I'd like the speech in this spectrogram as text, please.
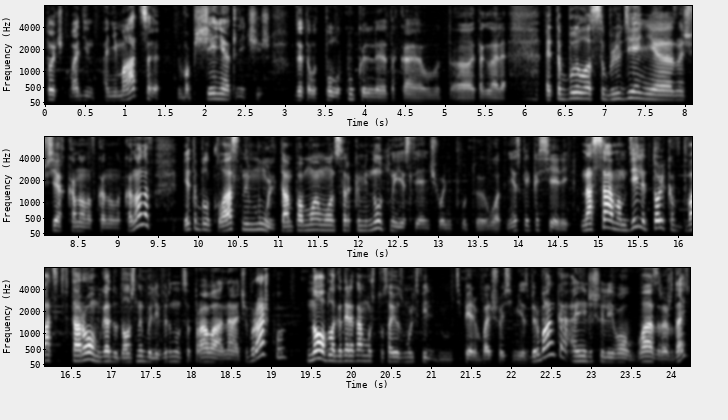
точь в один анимация, вообще не отличишь. Вот это вот полукукольная такая вот э, и так далее. Это было соблюдение, значит, всех канонов, канонов, канонов. Это был классный мульт. Там, по-моему, он 40-минутный, если я ничего не путаю. Вот, несколько серий. На самом деле, только в 22 году должны были вернуться права на Чебурашку. Но благодаря тому, что Союз мультфильм теперь в большой семье Сбербанка, они решили его возрождать.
